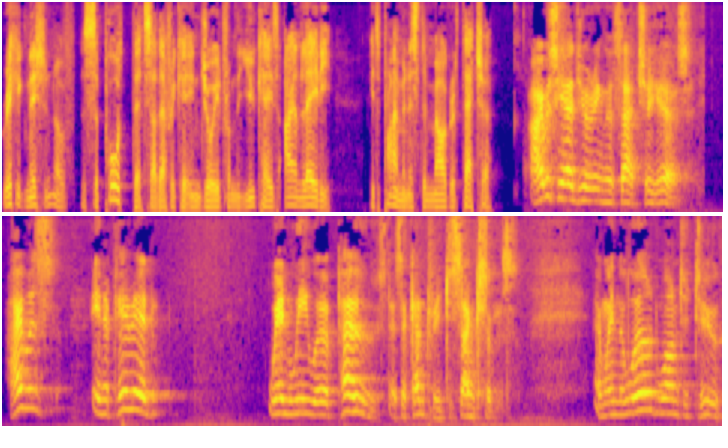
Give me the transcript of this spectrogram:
Recognition of the support that South Africa enjoyed from the UK's Iron Lady, its Prime Minister Margaret Thatcher. I was here during the Thatcher years. I was in a period when we were opposed as a country to sanctions. And when the world wanted to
